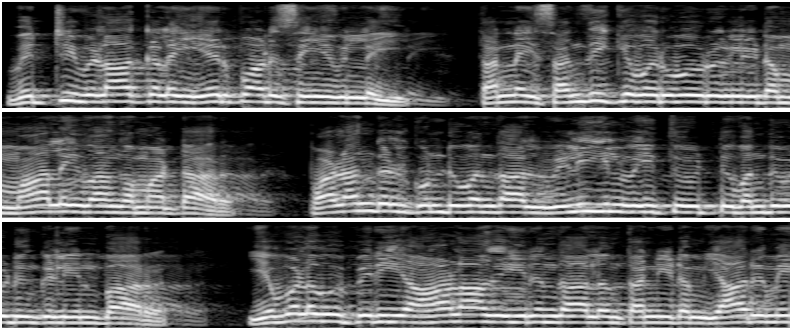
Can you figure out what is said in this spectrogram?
வெற்றி விழாக்களை ஏற்பாடு செய்யவில்லை. தன்னை சந்திக்க வருபவர்களிடம் மாலை வாங்க மாட்டார். பழங்கள் கொண்டு வந்தால் வெளியில் வைத்துவிட்டு வந்துவிடுங்கள் என்பார். எவ்வளவு பெரிய ஆளாக இருந்தாலும் தன்னிடம் யாருமே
